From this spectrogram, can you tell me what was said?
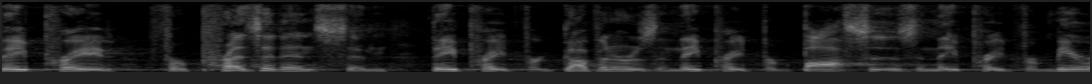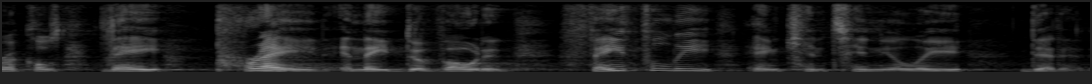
They prayed for presidents and they prayed for governors and they prayed for bosses and they prayed for miracles. They prayed and they devoted faithfully and continually did it.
